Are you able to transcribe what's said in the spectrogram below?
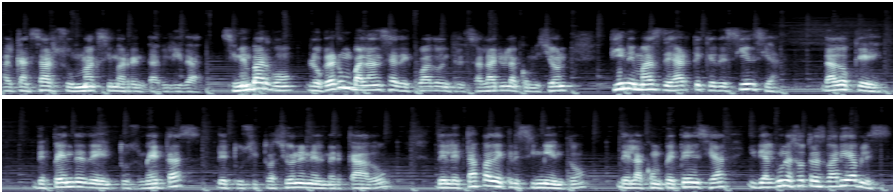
alcanzar su máxima rentabilidad. Sin embargo, lograr un balance adecuado entre el salario y la comisión tiene más de arte que de ciencia, dado que depende de tus metas, de tu situación en el mercado, de la etapa de crecimiento, de la competencia y de algunas otras variables.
